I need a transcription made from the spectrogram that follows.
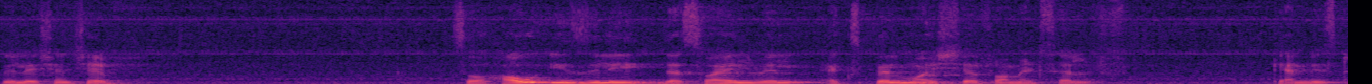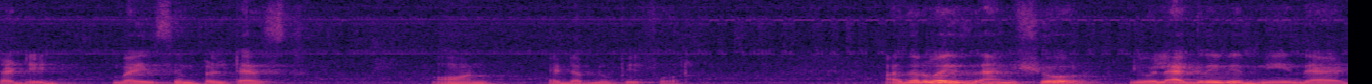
relationship so how easily the soil will expel moisture from itself can be studied by simple test on a WP4 otherwise I am sure you will agree with me that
